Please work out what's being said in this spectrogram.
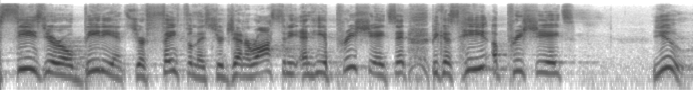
sees your obedience, your faithfulness, your generosity, and He appreciates it because He appreciates you.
